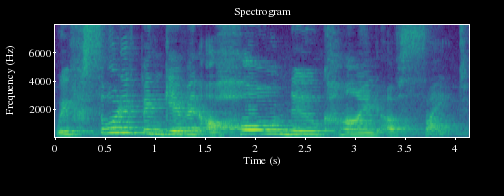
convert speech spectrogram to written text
We've sort of been given a whole new kind of sight.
